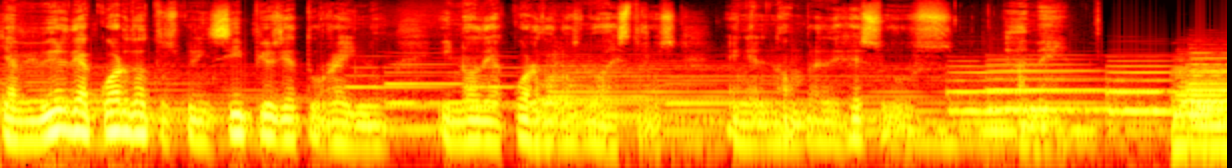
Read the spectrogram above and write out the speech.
y a vivir de acuerdo a tus principios y a tu reino y no de acuerdo a los nuestros. En el nombre de Jesús. Amén.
